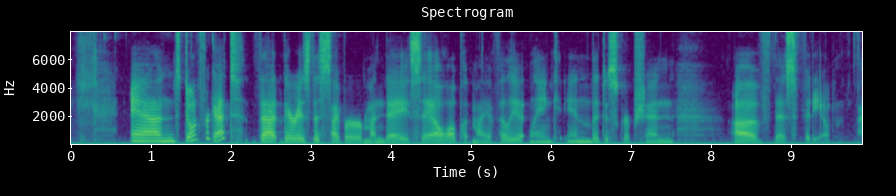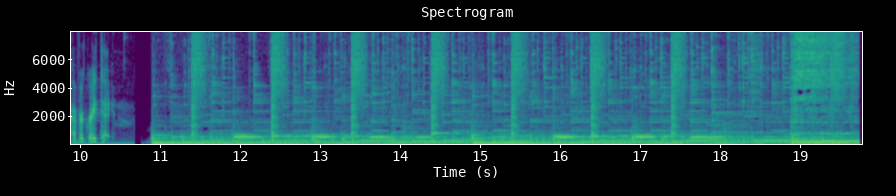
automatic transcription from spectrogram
And don't forget that there is this Cyber Monday sale. I'll put my affiliate link in the description of this video. Have a great day.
